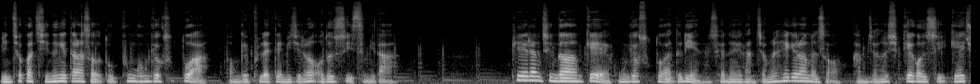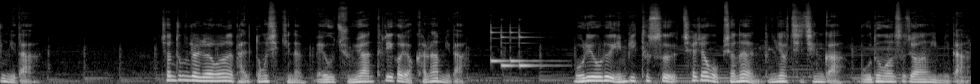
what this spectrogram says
민첩과 지능에 따라서 높은 공격 속도와 번개 플랫 데미지를 얻을 수 있습니다. 피해량 증가와 함께 공격 속도가 느린 쇠뇌의 단점을 해결하면서 감전을 쉽게 걸 수 있게 해줍니다. 천둥 전력을 발동시키는 매우 중요한 트리거 역할을 합니다. 모리오르 인빅투스 최적 옵션은 능력치 증가, 모든 원소 저항입니다.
